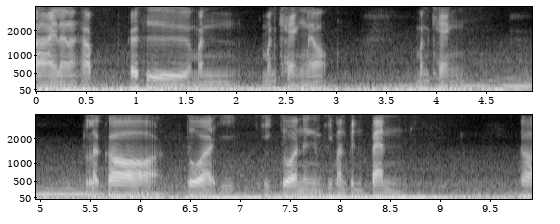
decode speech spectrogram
ตายแล้วนะครับ ก็คือมันมันแข็งแล้ว มันแข็ง แล้วก็ตัวอีกอีกตัวหนึ่งที่มันเป็นแป้น ก็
